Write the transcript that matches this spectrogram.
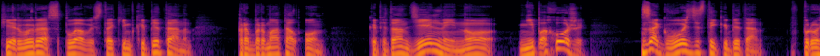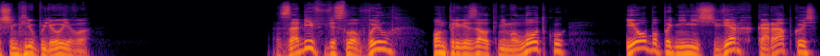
«Первый раз плаваю с таким капитаном», — пробормотал он. «Капитан дельный, но не похожий. Загвоздистый капитан. Впрочем, люблю его». Забив весло выл, он привязал к нему лодку, и оба поднялись вверх, карабкаясь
